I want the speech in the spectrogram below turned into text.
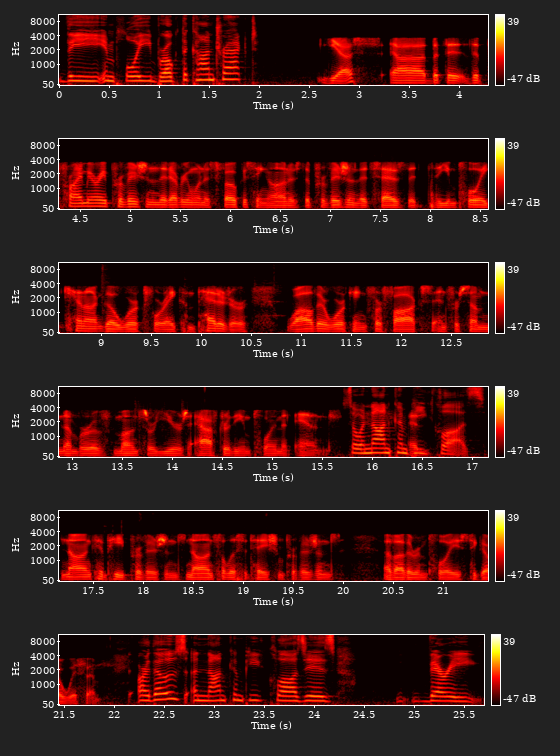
the employee broke the contract? Yes, uh, but the, the primary provision that everyone is focusing on is the provision that says that the employee cannot go work for a competitor while they're working for Fox and for some number of months or years after the employment ends. So a non compete clause. Non compete provisions, non solicitation provisions of other employees to go with them. Are those non compete clauses very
